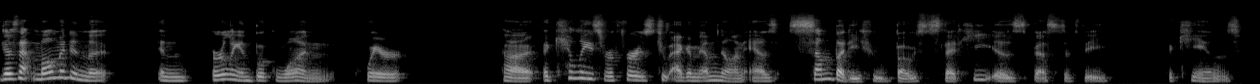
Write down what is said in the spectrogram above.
there's that moment in the in early in book one where uh, Achilles refers to Agamemnon as somebody who boasts that he is best of the Achaeans.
